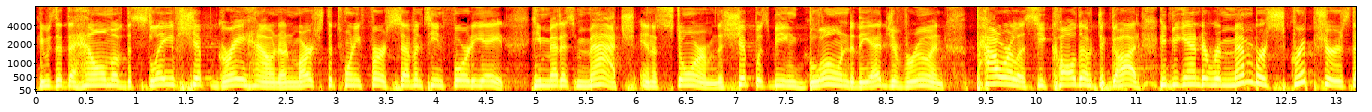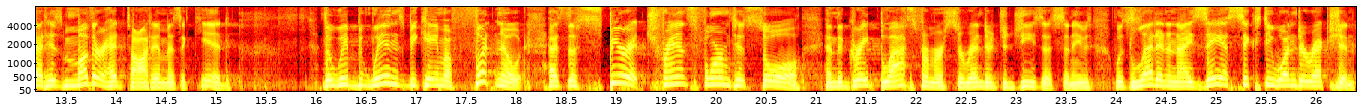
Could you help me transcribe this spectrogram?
He was at the helm of the slave ship Greyhound on March the 21st, 1748. He met his match in a storm. The ship was being blown to the edge of ruin. Powerless, he called out to God. He began to remember scriptures that his mother had taught him as a kid. The winds became a footnote as the Spirit transformed his soul, and the great blasphemer surrendered to Jesus, and he was led in an Isaiah 61 direction.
